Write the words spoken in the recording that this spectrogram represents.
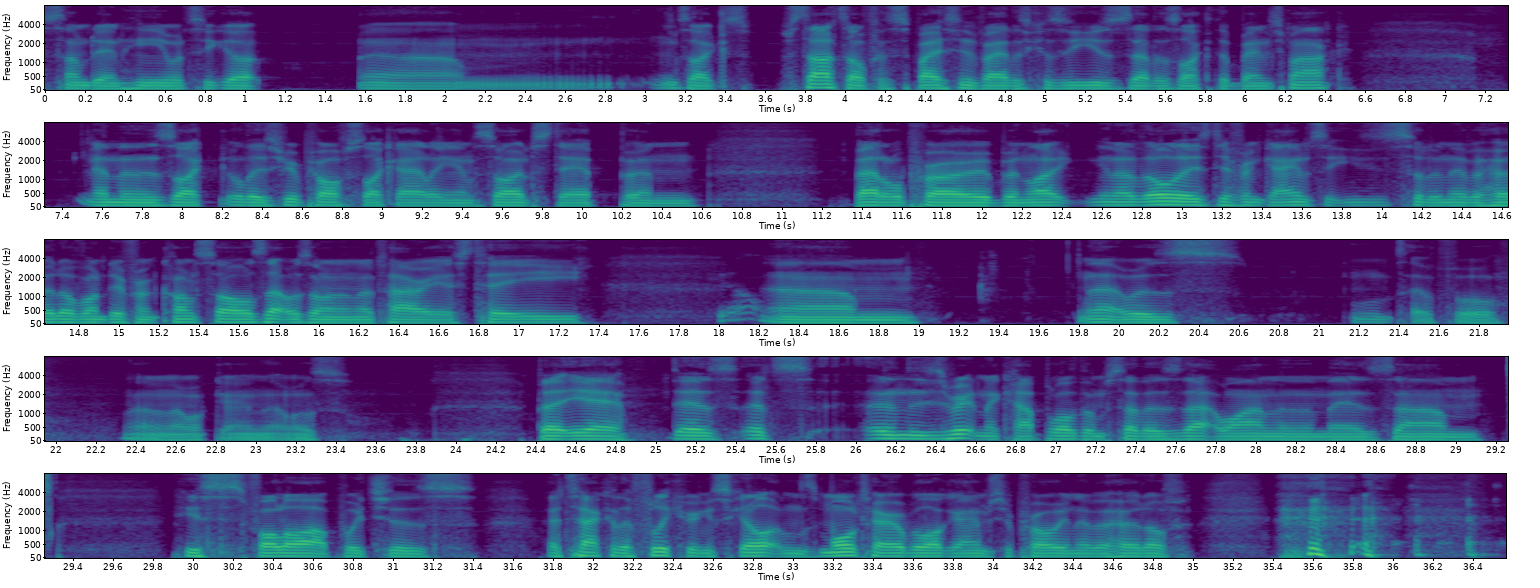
some down here. What's he got? Um, it's like starts off with Space Invaders because he uses that as like the benchmark, and then there's like all these rip-offs like Alien Sidestep and Battle Probe and like you know all these different games that you sort of never heard of on different consoles. That was on an Atari ST. Um, that was what's that for? I don't know what game that was. But yeah, there's it's and he's written a couple of them. So there's that one, and then there's um his follow up, which is Attack of the Flickering Skeletons. More terrible old games you probably never heard of.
